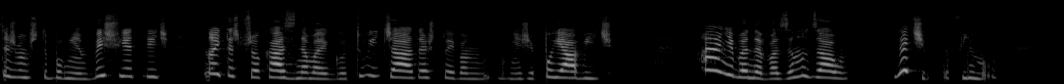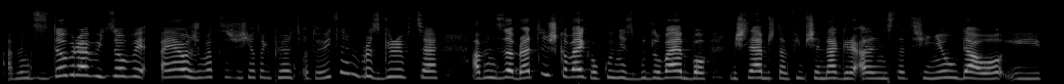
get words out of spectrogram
też wam się tu powinien wyświetlić. No i też przy okazji na mojego Twitcha, też tutaj wam powinien się pojawić. A nie będę was zanudzał. Lecimy do filmu. A więc dobra widzowie, a ja już was wcześniej o tak mówiąc, oto jestem w rozgrywce, a więc dobra, to już kawałek ogólnie zbudowałem, bo myślałem, że tam film się nagra, ale niestety się nie udało i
